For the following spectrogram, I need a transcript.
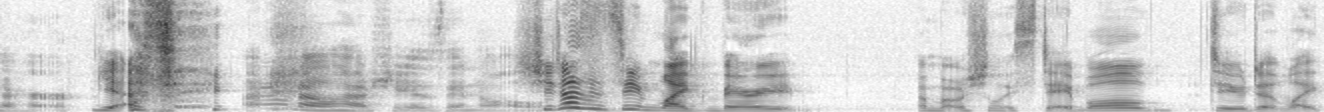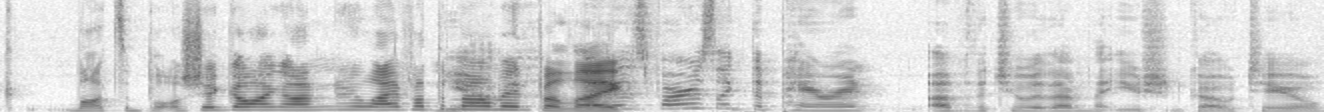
to her. Yes. I don't know how she is in all. she doesn't seem like very emotionally stable due to like lots of bullshit going on in her life at the Yeah. moment, but like as far as like the parent of the two of them that you should go to,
